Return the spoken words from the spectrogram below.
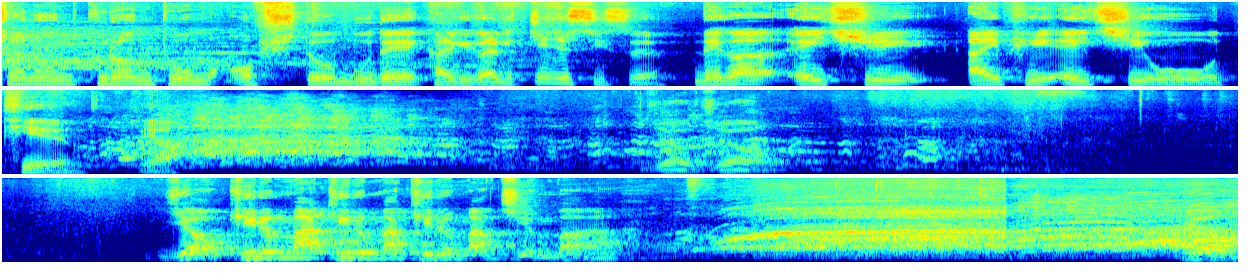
저는 그런 도움 없이도 무대에 갈기갈기 찢을 수 있어요. 내가 H I P H O T예요. 야. 요, 요. 요, 기름 막, 기름 막, 기름 막지 마. 요,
